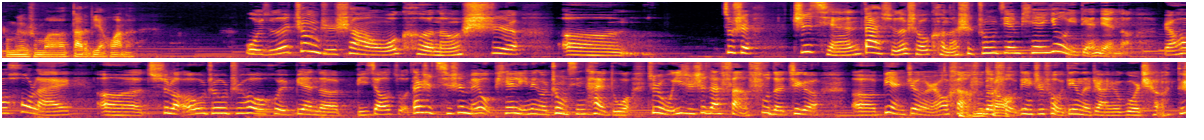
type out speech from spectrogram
有没有什么大的变化呢？我觉得政治上，我可能是，嗯，就是之前大学的时候，可能是中间偏右一点点的。然后后来，呃，去了欧洲之后会变得比较左，但是其实没有偏离那个重心太多，就是我一直是在反复的这个呃辩证，然后反复的否定之否定的这样一个过程。对，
